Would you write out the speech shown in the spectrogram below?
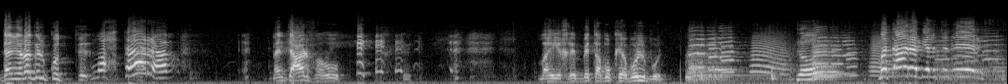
ده أنا راجل كنت محترم. ما أنت عارفة أهو. الله يخرب بيت أبوك يا بلبل. ما تقرب يا استنى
